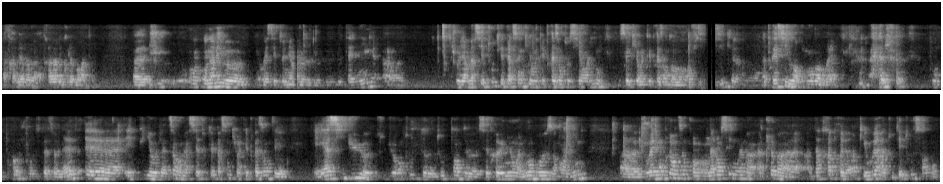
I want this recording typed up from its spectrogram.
à travers, à les collaborateurs. Euh, on, arrive, on va essayer de tenir le, timing. Euh, je voulais remercier toutes les personnes qui ont été présentes aussi en ligne, celles qui ont été présentes en, physique. On apprécie voir du monde en vrai. pour, tout à fait honnête. Euh, et, puis au-delà de ça, on remercie à toutes les personnes qui ont été présentes et, assidues euh, durant tout, le temps de cette réunion et nombreuses en ligne. Euh, je voudrais conclure en disant qu'on a lancé nous-mêmes un, club d'intrapreneurs qui est ouvert à toutes et tous. Hein. donc,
